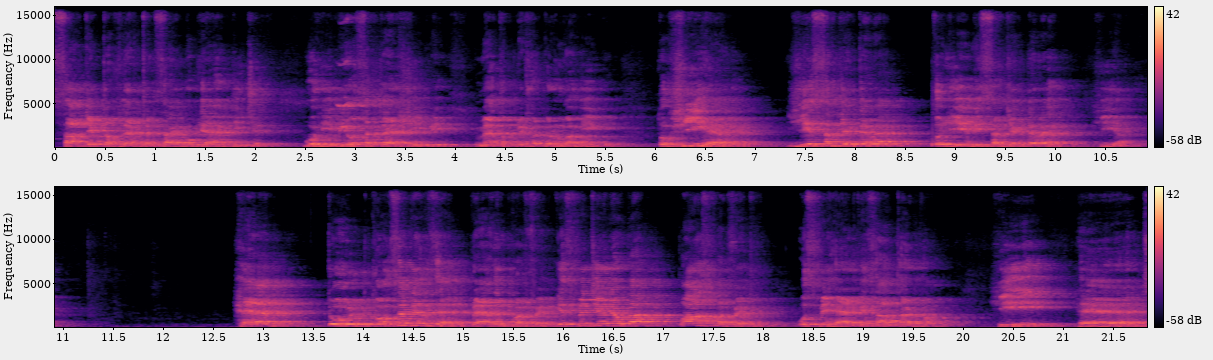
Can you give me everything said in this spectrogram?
Subject of left hand side वो क्या है टीचर वो ही भी हो सकता है शी भी। मैं तो प्रेफर करूँगा ही को। तो ही है ये सब्जेक्टिव है तो ये भी सब्जेक्टिव है ही। है टोल्ड कौन सा टेंस है? प्रेजेंट परफेक्ट किसमें चेंज होगा? पास्ट परफेक्ट उसमें हैड के साथ third form he had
